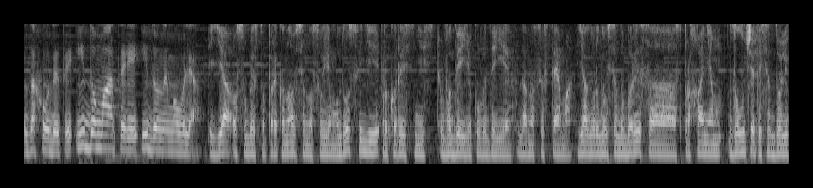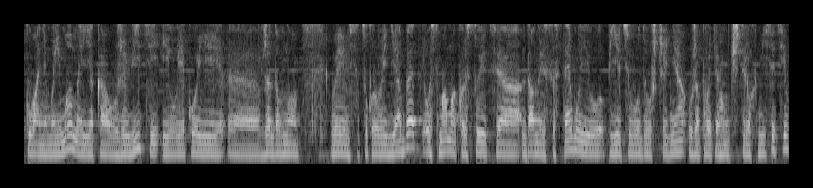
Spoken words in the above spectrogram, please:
заходити і до матері, і до немовля. Я особисто переконався на своєму досвіді про корисність води, яку видає дана система. Я звернувся до Бориса з проханням залучитися до лікування моєї мами, яка вже в віці і у якої е, вже давно виявився цукровий діабет. Ось мама користується даною системою, п'є цю воду щодня уже протягом 4 місяців.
